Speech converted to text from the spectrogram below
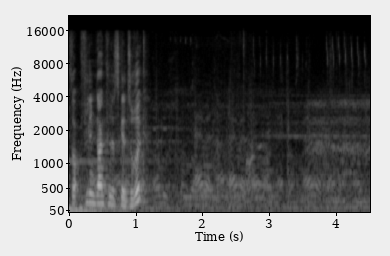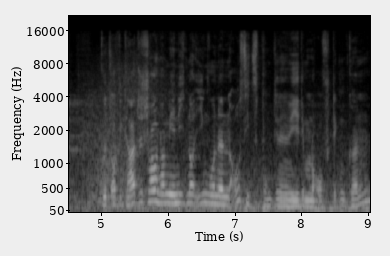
So, vielen Dank für das Geld zurück. Kurz auf die Karte schauen. Haben wir hier nicht noch irgendwo einen Aussichtspunkt in der Nähe, den wir noch aufstecken können?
